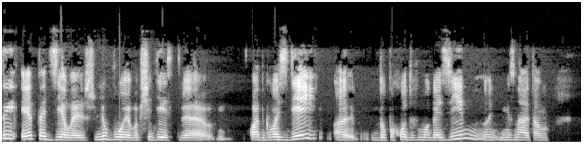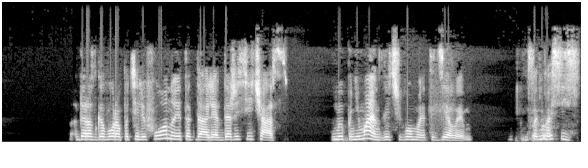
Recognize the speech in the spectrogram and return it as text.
ты это делаешь? Любое вообще действие. От гвоздей а, до похода в магазин, ну, не знаю, там, до разговора по телефону и так далее. Даже сейчас мы понимаем, для чего мы это делаем. Да. Согласись.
